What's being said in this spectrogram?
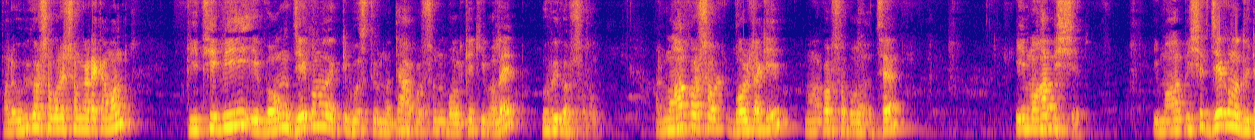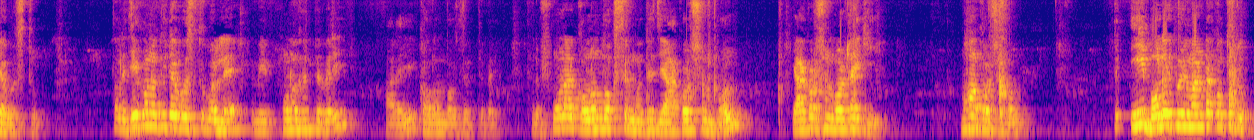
তাহলে অভিকর্ষ বলের সংজ্ঞাটা কেমন? পৃথিবী এবং যে কোনো একটি বস্তুর মধ্যে আকর্ষণ বলকে কি বলে? অভিকর্ষ বল আর মহাকর্ষ বলটা কি? মহাকর্ষ বল হচ্ছে এই মহাবিশ্বের। এই মহাবিশ্বের যে কোনো দুইটা বস্তু। তাহলে যে কোনো দুইটা বস্তু বললে আমি ফোনও ধরতে পারি আর এই কলম বক্স ধরতে পারি। তাহলে ফোন আর কলম বক্সের মধ্যে যে আকর্ষণ বল, এই আকর্ষণ বলটাই কি? মহাকর্ষ বল। তো এই বলের পরিমাণটা কতটুকু?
